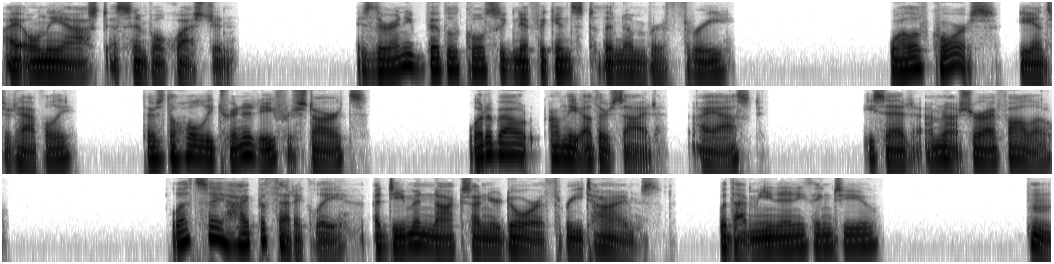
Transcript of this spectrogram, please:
I only asked a simple question is there any biblical significance to the number three? Well, of course, he answered happily. There's the Holy Trinity for starts. What about on the other side? I asked. He said, I'm not sure I follow. Let's say hypothetically, a demon knocks on your door three times. Would that mean anything to you? Hmm,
